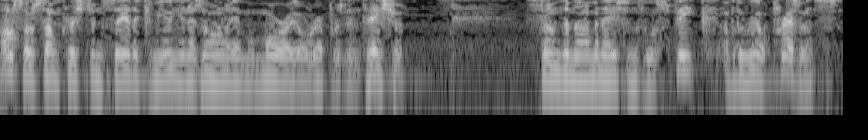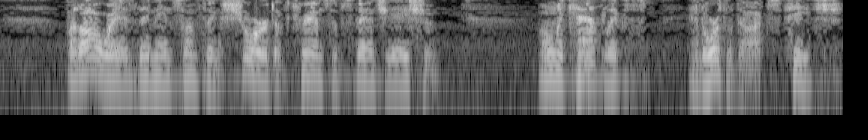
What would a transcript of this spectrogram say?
Also, some Christians say that communion is only a memorial representation. Some denominations will speak of the real presence, but always they mean something short of transubstantiation. Only Catholics and Orthodox teach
